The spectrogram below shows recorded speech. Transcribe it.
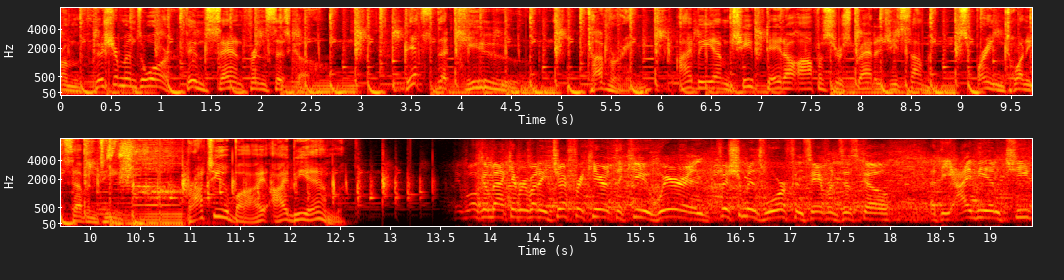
from Fisherman's Wharf in San Francisco. It's theCUBE, covering IBM Chief Data Officer Strategy Summit, Spring 2017. Brought to you by IBM. Welcome back everybody, Jeff Frick here at theCUBE. We're in Fisherman's Wharf in San Francisco at the IBM Chief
